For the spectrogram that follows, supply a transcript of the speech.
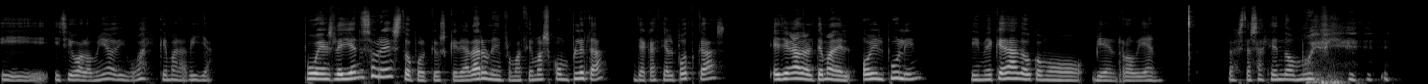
y, sigo a lo mío y digo, ¡ay, qué maravilla! Pues leyendo sobre esto, porque os quería dar una información más completa, ya que hacía el podcast, he llegado al tema del oil pulling y me he quedado como, bien, ro, bien. lo estás haciendo muy bien.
